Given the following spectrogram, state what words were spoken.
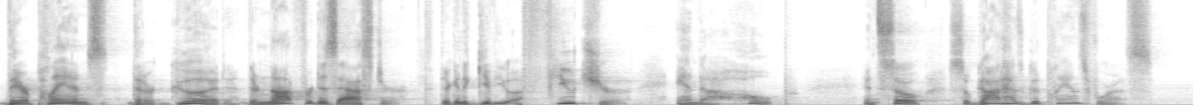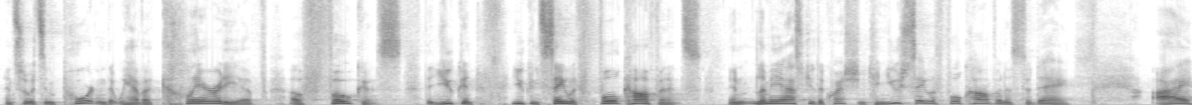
they are plans that are good. They're not for disaster. They're going to give you a future and a hope. And so, so God has good plans for us. And so it's important that we have a clarity of, of focus that you can, you can say with full confidence. And let me ask you the question can you say with full confidence today, I,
